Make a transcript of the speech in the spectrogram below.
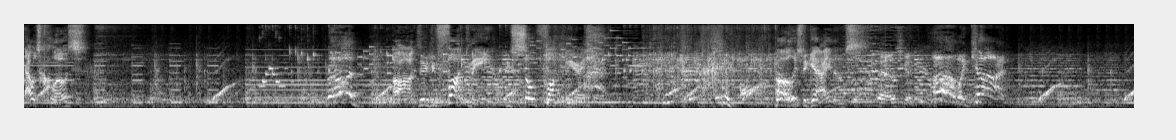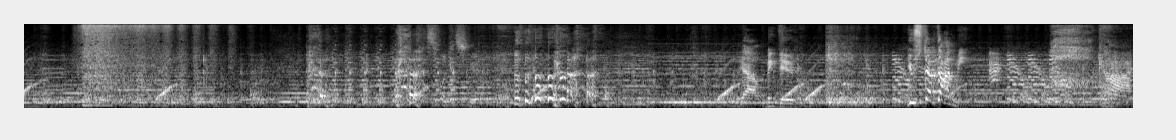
That was close. Run! Oh, dude, you fucked me. You so fucked me right there. Oh, at least we get items. Yeah, that's good. Oh my god! That's fucking stupid. Yeah, big dude. You stepped on me. Oh, God.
